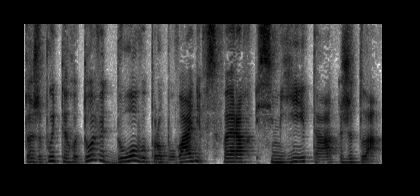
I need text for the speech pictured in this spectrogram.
тож будьте готові до випробувань в сферах сім'ї та житла.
